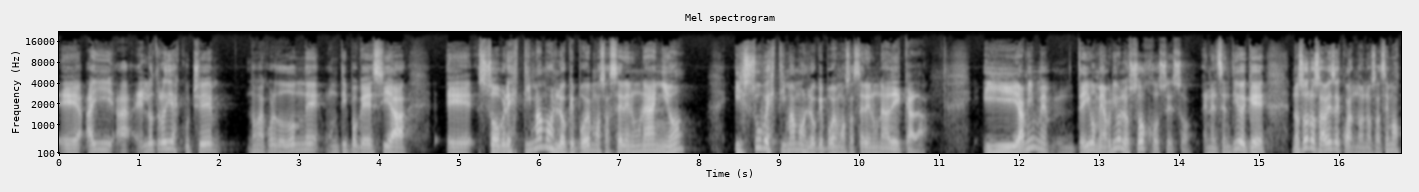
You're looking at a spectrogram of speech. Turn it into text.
Eh, ah, el otro día escuché no me acuerdo dónde, un tipo que decía, eh, sobreestimamos lo que podemos hacer en un año y subestimamos lo que podemos hacer en una década. Y a mí, me, te digo, me abrió los ojos eso, en el sentido de que nosotros a veces cuando nos hacemos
